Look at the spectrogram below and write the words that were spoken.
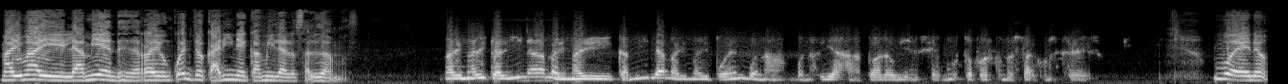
Mari Mari Lamien desde Radio Encuentro, Karina y Camila, los saludamos. Mari Mari Karina, Mari Mari Camila, Mari Mari Puen, bueno, buenos días a toda la audiencia, un gusto poder conversar con ustedes. Bueno,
